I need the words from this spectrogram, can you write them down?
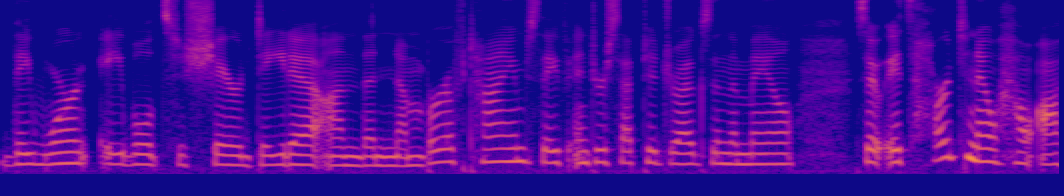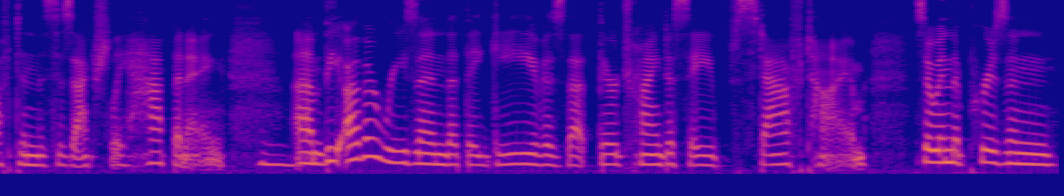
they weren't able to share data on the number of times they've intercepted drugs in the mail, so it's hard to know how often this is actually happening. Mm. the other reason that they gave is that they're trying to save staff time. So in the prison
